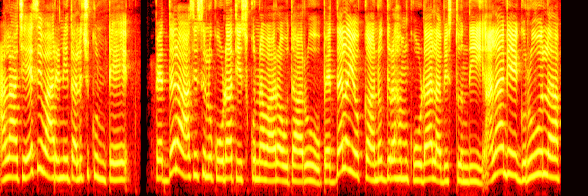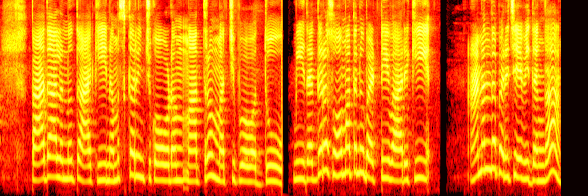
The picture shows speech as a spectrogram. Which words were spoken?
అలా చేసి వారిని తలుచుకుంటే పెద్దల ఆశీస్సులు కూడా తీసుకున్నవారు అవుతారు. పెద్దల యొక్క అనుగ్రహం కూడా లభిస్తుంది. అలాగే గురువుల పాదాలను తాకి నమస్కరించుకోవడం మాత్రం మర్చిపోవద్దు. మీ దగ్గర సోమతను బట్టి వారికి ఆనందపరిచే విధంగా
